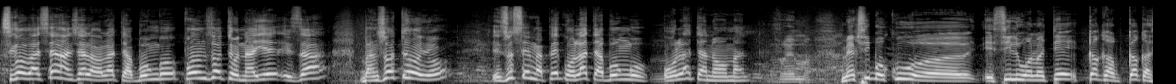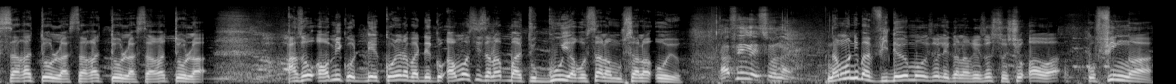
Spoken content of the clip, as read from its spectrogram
sikoyo baser angela olata bongo mpo nzoto na ye eza banzoto oyo ezosenga mpe kolata bongo olata normal vraiment merci beaucoup euh, esili wana te kaka kaka sara tola sara tola sara tola azo aomi kodekone na badeko amosi eza na bato gou ya kosala mosala oyo afinga esona namoni ba video moko ezoleka na réseaux sociaux awa kofinga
